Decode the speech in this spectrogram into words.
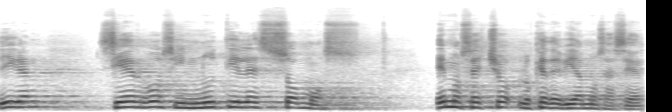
digan, siervos inútiles somos, hemos hecho lo que debíamos hacer.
